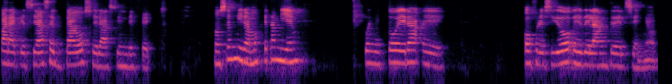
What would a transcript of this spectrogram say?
para que sea aceptado, será sin defecto. Entonces miramos que también, pues esto era eh, ofrecido eh, delante del Señor,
